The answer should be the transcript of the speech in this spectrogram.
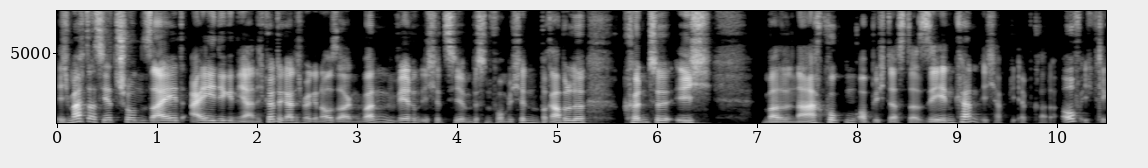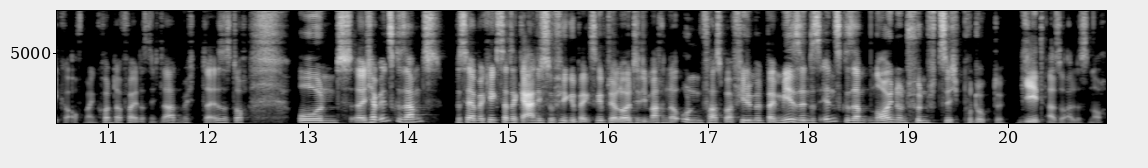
Ich mache das jetzt schon seit einigen Jahren. Ich könnte gar nicht mehr genau sagen, wann, während ich jetzt hier ein bisschen vor mich hin brabbele, könnte ich mal nachgucken, ob ich das da sehen kann. Ich habe die App gerade auf. Ich klicke auf mein Konterfei, das nicht laden möchte. Da ist es doch. Und äh, ich habe insgesamt bisher bei Kickstarter gar nicht so viel gebackt. Es gibt ja Leute, die machen da unfassbar viel mit. Bei mir sind es insgesamt 59 Produkte. Geht also alles noch.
